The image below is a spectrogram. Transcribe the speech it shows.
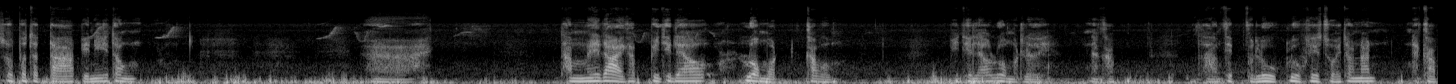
ซูเปอร์สตาร์ปีนี้ต้องอทำไม่ได้ครับ ปีที่แล้วร่วงหมด ครับผมปีที่แล้วร่วงหมดเลยนะครับสามสิบกว่าลูกลูกสวยๆทั้งนั้นนะครับ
